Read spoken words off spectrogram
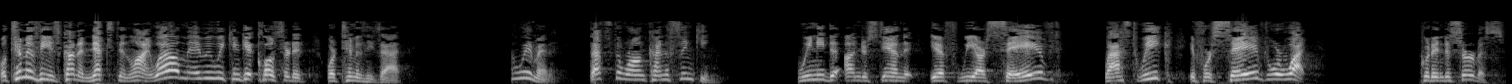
Well, Timothy is kind of next in line. Well, maybe we can get closer to where Timothy's at. Oh, wait a minute. That's the wrong kind of thinking. We need to understand that if we are saved, last week, if we're saved, we're what? Put into service.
